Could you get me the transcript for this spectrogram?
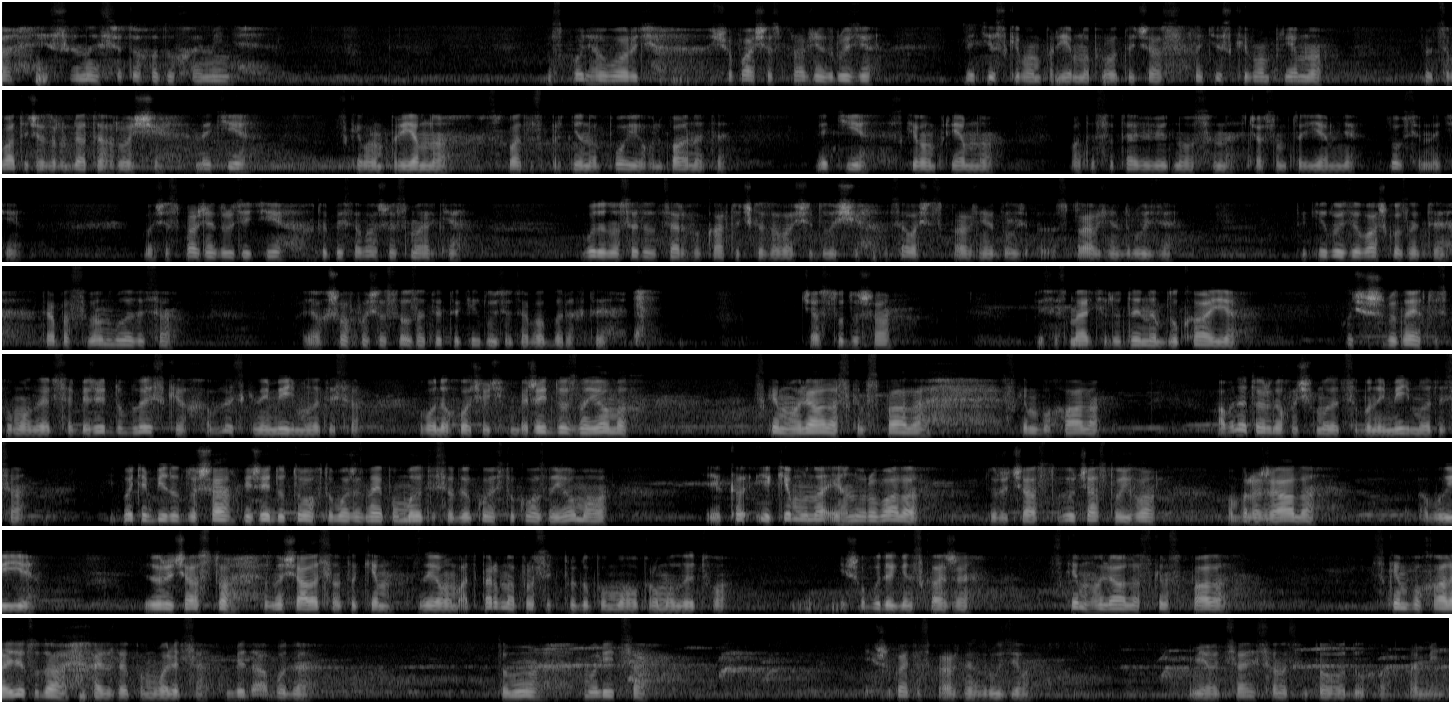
І Сина, і Святого Духа. Амінь. Господь говорить, що ваші справжні друзі не ті, вам приємно проводити час, не ті, вам приємно працювати чи заробляти гроші, не ті, з ким вам приємно співати спиртні напої, гульбанити, не ті, з ким вам приємно мати сотеві відносини, часом таємні, зовсім не ті. Ваші справжні друзі ті, хто після вашої смерті буде носити до церкви карточки за ваші душі. Оце ваші справжні, ду- справжні друзі. Таких друзів важко знайти. Треба самим молитися. А якщо пощастило знайти, таких друзів треба берегти. Часто душа після смерті людини блукає. Хоче, щоб з нею хтось помолився. Біжить до близьких, а близькі не вміють молитися, або не хочуть. Біжить до знайомих, з ким гуляла, з ким спала, з ким бухала. А вони теж не хочуть молитися, бо не вміють молитися. Потім біда душа біжить до того, хто може з нею помолитися, до якогось такого знайомого, яким вона ігнорувала дуже часто. Дуже часто його ображала або її. І дуже часто знущалася над таким знайомим. А тепер вона просить про допомогу, про молитву. І що буде, як він скаже, з ким гуляла, з ким спала, з ким бухала, йди туди, хай за тебе помоляться. Біда буде. Тому моліться і шукайте справжніх друзів. Ім'я Отця і Сина Святого Духа. Амінь.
